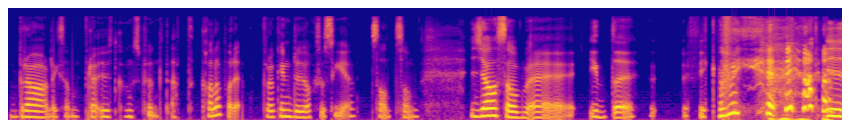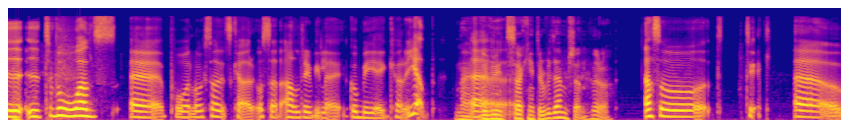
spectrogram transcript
bra, liksom, bra utgångspunkt att kolla på det. För då kan du också se sånt som jag som eh, inte fick vara med i, i tvåans eh, på lågstadiets kör och sen aldrig ville gå med i en kör igen. Nej, du vill inte, Eh. söker inte redemption nu då? Alltså, tvek. Eh,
